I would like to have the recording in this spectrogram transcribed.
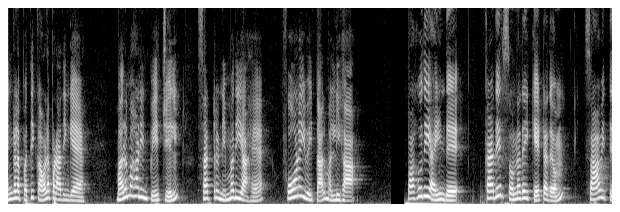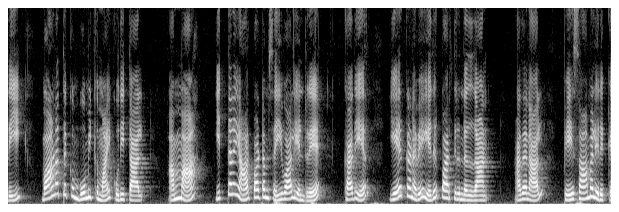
எங்களை பற்றி கவலைப்படாதீங்க. மருமகனின் பேச்சில் சற்று நிம்மதியாக ஃபோனை வைத்தாள் மல்லிகா. பகுதி ஐந்து. கதிர் சொன்னதை கேட்டதும் சாவித்ரி வானத்துக்கும் பூமிக்குமாய் குதித்தாள். அம்மா இத்தனை ஆர்ப்பாட்டம் செய்வாள் என்று கதிர் ஏற்கனவே எதிர்பார்த்திருந்ததுதான். அதனால் பேசாமல் இருக்க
